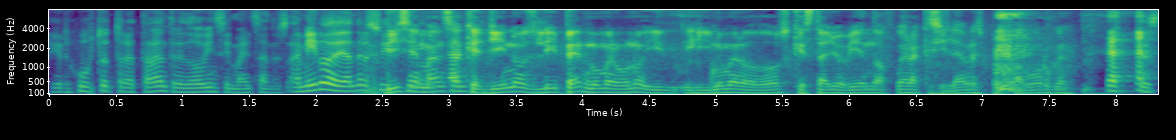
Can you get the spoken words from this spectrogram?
El justo trataba entre Dobbins y Miles Sanders. A mí lo de Andrew Swift. Dice Mansa encanta. que Gino Sleeper, número uno, y, y número dos, que está lloviendo afuera, que si le abres, por favor, güey. Pues,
